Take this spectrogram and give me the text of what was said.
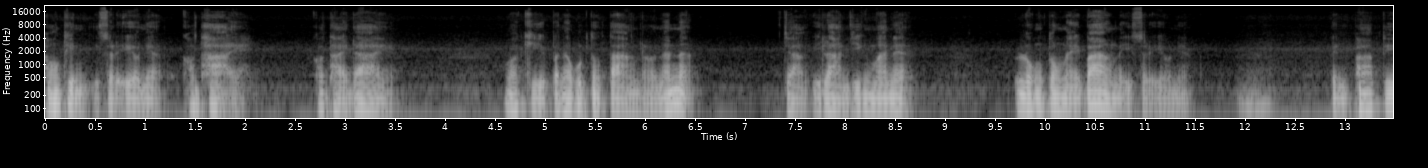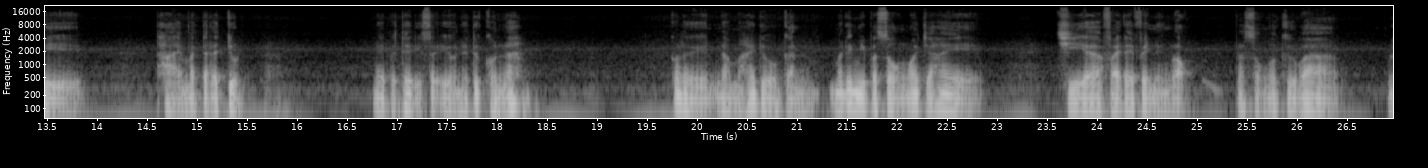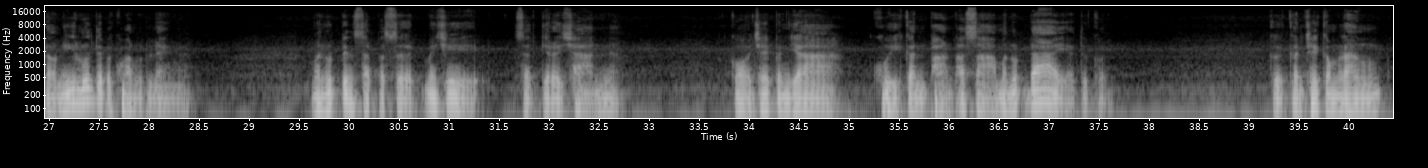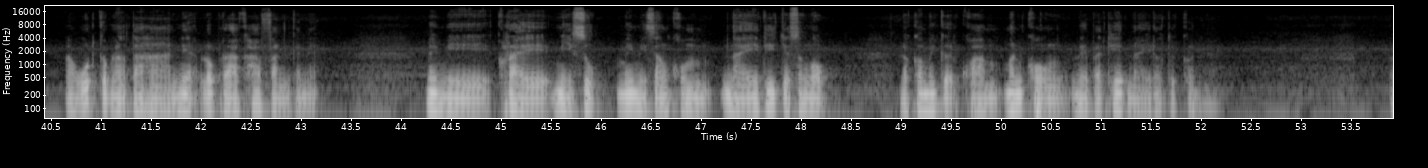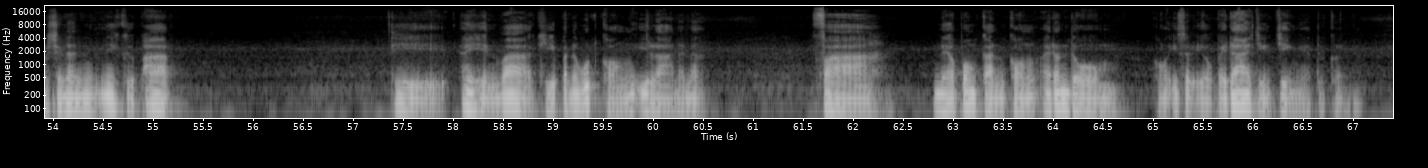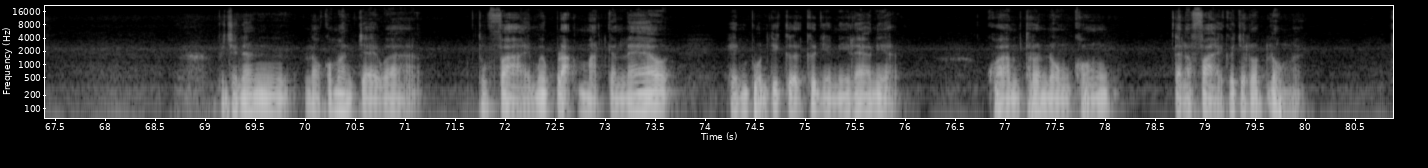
ท้องถิ่นอิสราเอลเนี่ยเขาถ่ายเขาถ่ายได้ ว่าขีปนาวุธต่างๆ เหล่านั้นน่ะจากอิหร่านยิงมาเนี่ยลงตรงไหนบ้างในอิสราเอลเนี่ยเป็นภาพที่ ถ่ายมาแต่ละจุดในประเทศอิสราเอลเนี่ยทุกคนนะ ก็เลยนำมาให้ดูกัน ไม่ได้มีประสงค์ว่าจะให้เชียร์ฝ่ายใดฝ่ายหนึ่งหรอก ประสงค์ก็คือว่าเหล่านี้ล้วนแต่เป็นความรุนแรงนะมนุษย์เป็นสัตว์ประเสริฐ ไม่ใช่สัตว์เดรัจฉานนะก็ใช้ปัญญาคุยกันผ่านภาษามนุษย์ได้อะทุกคน เกิดการใช้กำลังอาวุธกำลังทหารเนี่ยลบราฆ่าฟันกันเนี่ย ไม่มีใครมีสุข ไม่มีสังคมไหนที่จะสงบ แล้วก็ไม่เกิดความมั่นคงในประเทศไหนหรอกทุกคน เพราะฉะนั้นนี่คือภาพ ที่ให้เห็นว่าขีปนาวุธของอิหร่านนั้นนะฝ่าแนวป้องกันของไอรอนโดมของอิสราเอลไปได้จริงๆนี่ยทุกคน เพราะฉะนั้นเราก็มั่นใจว่าทุกฝ่ายเมื่อประหมัดกันแล้ว เห็นผลที่เกิดขึ้นอย่างนี้แล้วเนี่ยความทรนงของแต่ละฝ่ายก็จะลดลงอะ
